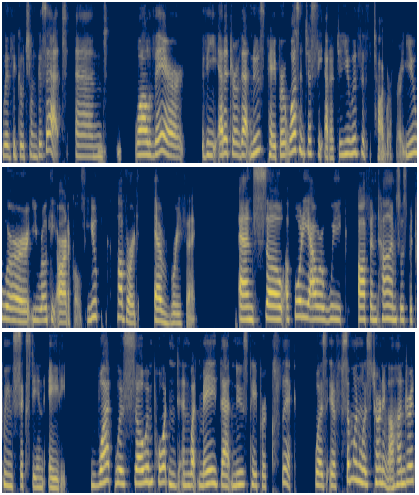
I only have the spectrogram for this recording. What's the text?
with the Goochland Gazette. And mm-hmm. while there, the editor of that newspaper wasn't just the editor, you were the photographer. You were, you wrote the articles, you covered everything. And so a 40 hour week oftentimes was between 60 and 80. What was so important and what made that newspaper click was if someone was turning 100,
